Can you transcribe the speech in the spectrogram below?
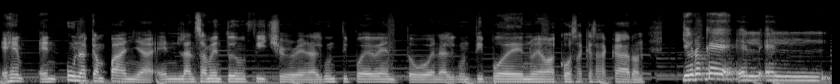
en una campaña, en lanzamiento de un feature, en algún tipo de evento, en algún tipo de nueva cosa que sacaron. Yo creo que el, el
